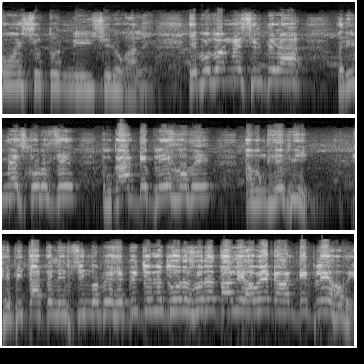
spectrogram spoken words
নয় শুধু নীল চিরকালে এ প্রজন্মের শিল্পীরা রিমেক্স করেছে এবং গানটি প্লে হবে এবং হেভি হেভি তাতে লিপসিং করবে। হেভির জন্য জোরে সোরে তালি হবে, গানটি প্লে হবে।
